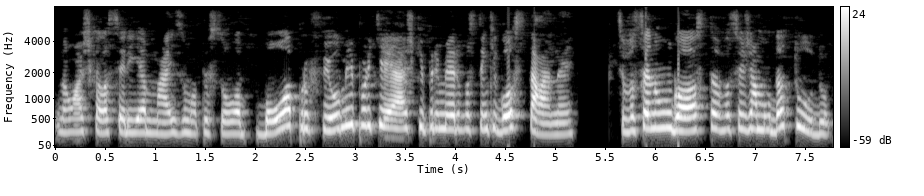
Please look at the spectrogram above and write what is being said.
Não acho que ela seria mais uma pessoa boa pro filme, porque acho que primeiro você tem que gostar, né? Se você não gosta, você já muda tudo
